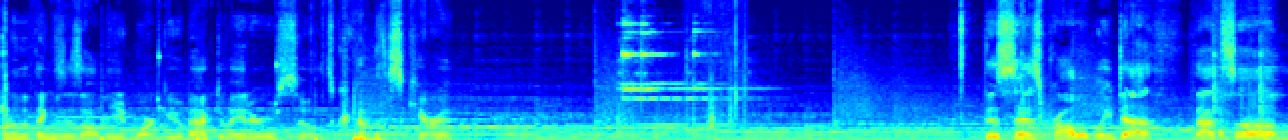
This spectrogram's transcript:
One of the things is I'll need more goob activators, so let's grab this carrot. This is probably death. That's um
